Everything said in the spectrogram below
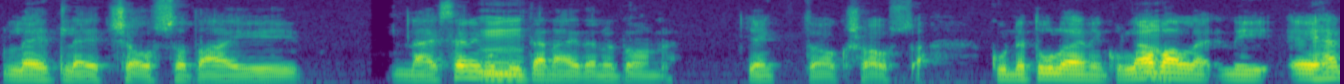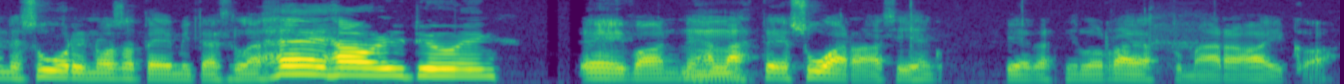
Late Late Showssa tai näissä, niin kuin mm. mitä näitä nyt on Jenk Talk Showssa. Kun ne tulee niin kuin lavalle, no. niin eihän ne suurin osa tee mitään sillä hey, how are you doing? Ei, vaan mm. nehän lähtee suoraan siihen, kun tietää, että niillä on rajattu määrä aikaa.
